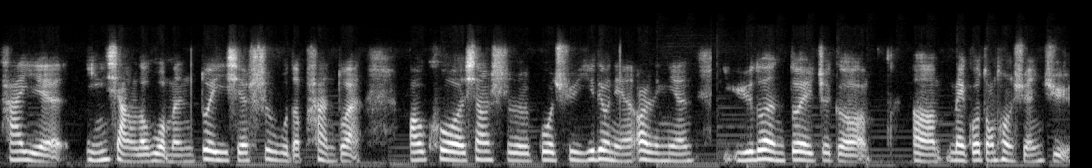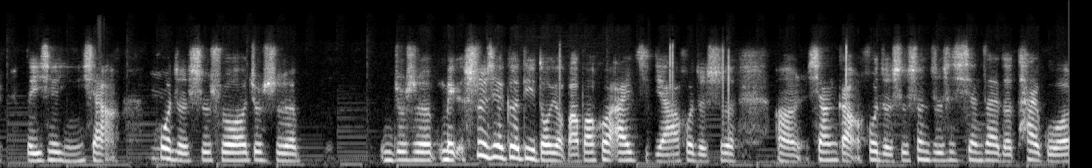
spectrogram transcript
它也影响了我们对一些事物的判断，包括像是过去一六年、二零年舆论对这个呃美国总统选举的一些影响，或者是说就是。嗯，就是每个世界各地都有吧，包括埃及啊，或者是嗯香港，或者是甚至是现在的泰国、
